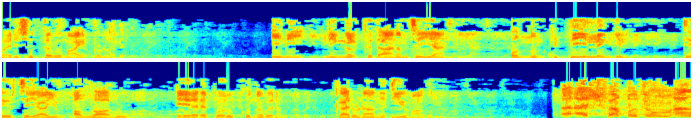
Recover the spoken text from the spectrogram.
പരിശുദ്ധവുമായിട്ടുള്ളത് ഇനി നിങ്ങൾക്ക് ദാനം ചെയ്യാൻ ഒന്നും കിട്ടിയില്ലെങ്കിൽ തീർച്ചയായും അള്ളാഹു ഏറെ പൊറുക്കുന്നവനും കരുണാനിധിയുമാകുന്നു أأشفقتم أن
